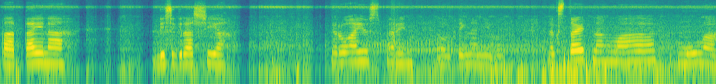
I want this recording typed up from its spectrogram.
Patay na. Disgrasya. Pero ayos pa rin. Oh, tingnan niyo. oh. Nag-start ng mamunga.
